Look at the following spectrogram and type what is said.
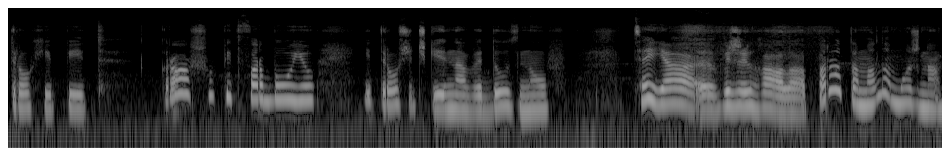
трохи підкрашу, підфарбую і трошечки наведу знов. Це я е, вижигала апаратом, але можна,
